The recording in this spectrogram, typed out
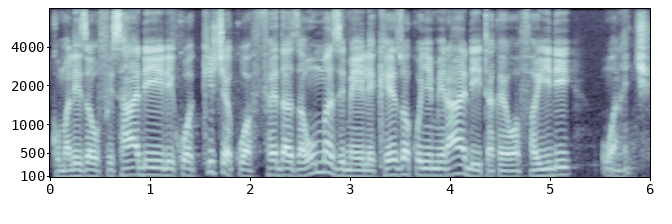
kumaliza ufisadi ili kuhakikisha kuwa fedha za umma zimeelekezwa kwenye miradi itakayowafaidi wananchi.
